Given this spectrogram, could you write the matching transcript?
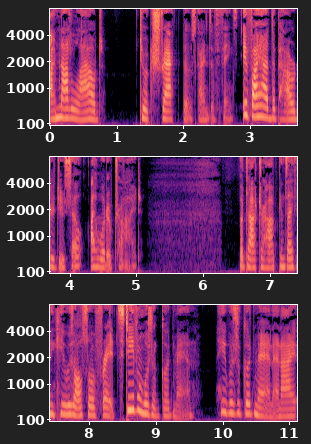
I'm not allowed to extract those kinds of things. If I had the power to do so, I would have tried. But Dr. Hopkins, I think he was also afraid. Stephen was a good man. He was a good man, and I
